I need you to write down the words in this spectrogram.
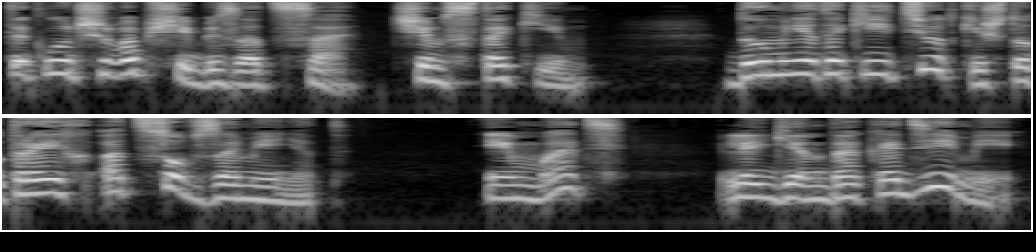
Так лучше вообще без отца, чем с таким. Да у меня такие тетки, что троих отцов заменят. И мать Легенда Академии,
